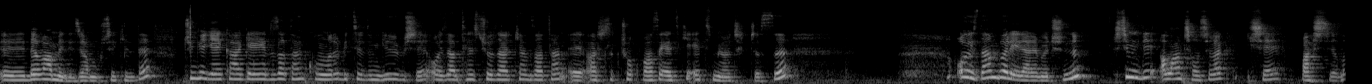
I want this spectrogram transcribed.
e, devam edeceğim bu şekilde. Çünkü GKG'ye zaten konuları bitirdim gibi bir şey. O yüzden test çözerken zaten e, açlık çok fazla etki etmiyor açıkçası. O yüzden böyle ilerlemeyi düşündüm. Şimdi alan çalışarak işe başlayalım.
